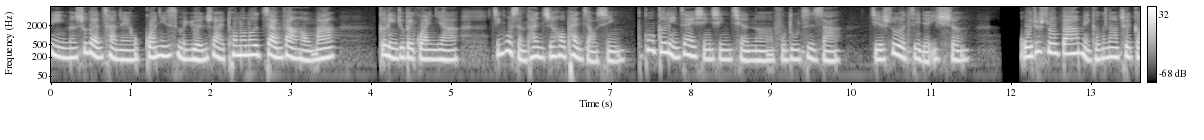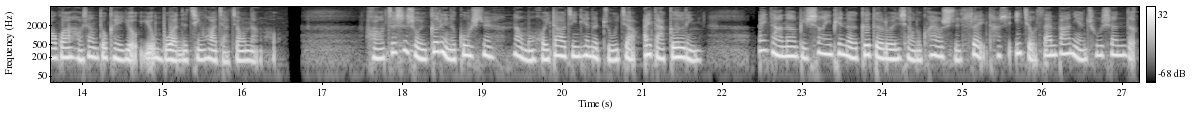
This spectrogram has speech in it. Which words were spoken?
你们输得很惨哎，我管你是什么元帅，通通都是战犯好吗？戈林就被关押，经过审判之后判绞刑。不过戈林在行刑前呢，服毒自杀，结束了自己的一生。我就说吧，每个纳粹高官好像都可以有用不完的氰化钾胶囊哦。好，这是属于戈林的故事。那我们回到今天的主角艾达·戈林。艾达呢，比上一篇的哥德伦小了快要十岁。他是一九三八年出生的。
